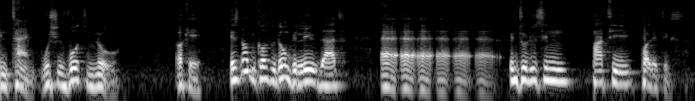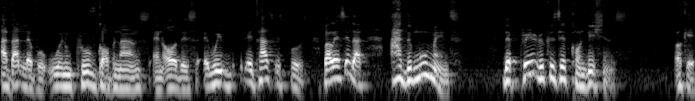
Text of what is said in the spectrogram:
in time, we should vote no, okay, it's not because we don't believe that uh, uh, uh, uh, uh, introducing party politics at that level will improve governance and all this. We, it has its pros. But we're saying that at the moment, the prerequisite conditions, okay,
